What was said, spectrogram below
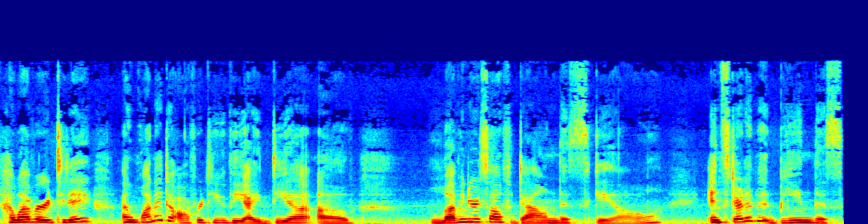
However, today I wanted to offer to you the idea of loving yourself down the scale instead of it being this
